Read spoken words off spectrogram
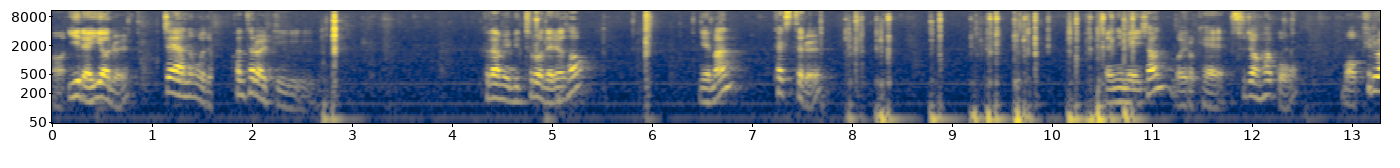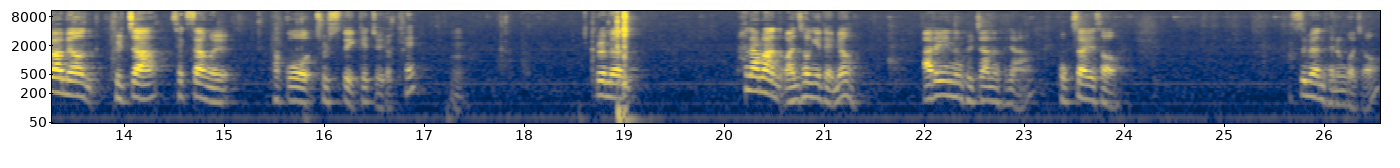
어, 이 레이어를 복제하는 거죠. Control D. 그 다음에 밑으로 내려서 얘만 텍스트를 애니메이션 뭐 이렇게 수정하고 뭐 필요하면 글자 색상을 바꿔 줄 수도 있겠죠 이렇게 음. 그러면 하나만 완성이 되면 아래에 있는 글자는 그냥 복사해서 쓰면 되는 거죠.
